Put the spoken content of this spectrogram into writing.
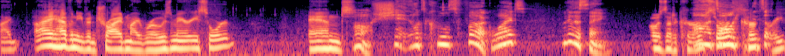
I I haven't even tried my rosemary sword. And Oh shit! It looks cool as fuck. What? Look at this thing. oh, is that a curved Oh, it's sword? all, Curved it's all- sword.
